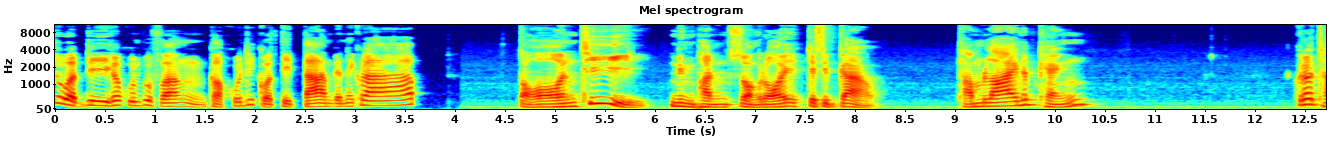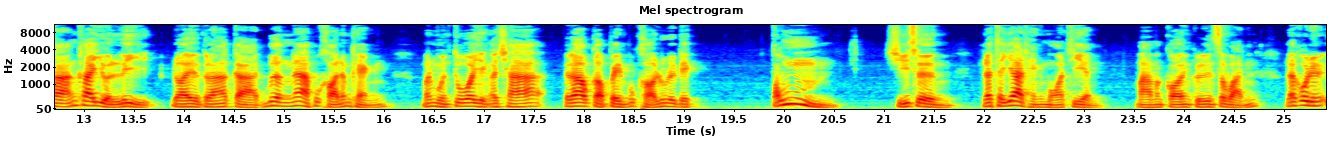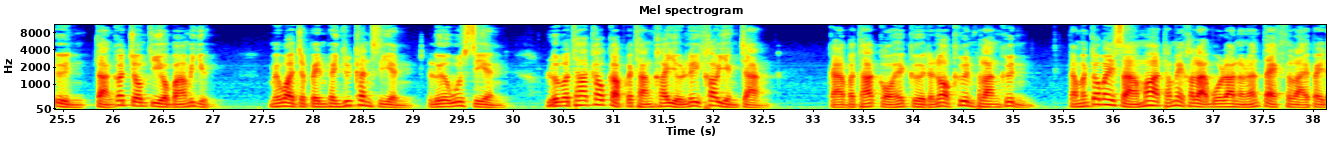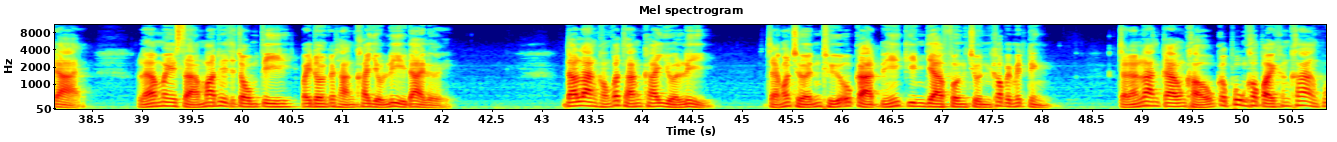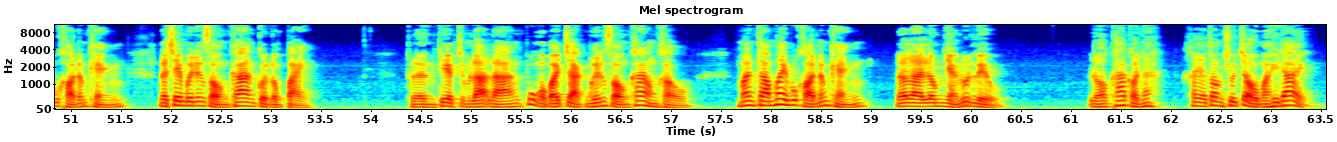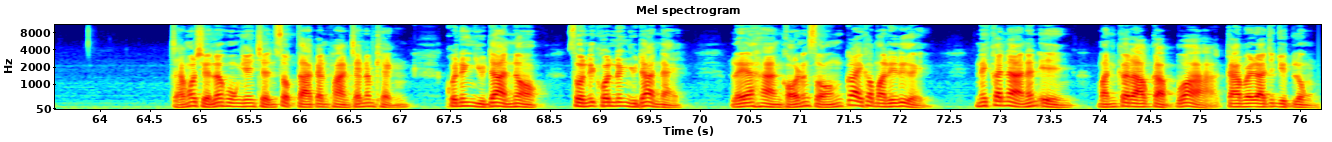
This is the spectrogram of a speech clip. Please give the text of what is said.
สวัสดีครับคุณผู้ฟัง ขอบคุณที่กดติดตามกันนะครับ ตอนที่ 1279 ทำลายน้ำแข็ง กระถางคายหยวนลี่ลอยอยู่กลางอากาศเบื้องหน้าภูเขาน้ำแข็ง มันหมุนตัวอย่างช้าราวกับเป็นภูเขาลูกเล็กๆตุ้มฉีเซิงรัฐญาติแห่งหมอเทียน มามังกรกลืนสวรรค์ และคนอื่นๆ ต่างก็โจมตีออกมาไม่หยุด ไม่ว่าจะเป็นเพลงยุทธขั้นเซียน หรืออาวุธเซียนรวมปะทะเข้ากับกระถางไคายหยวนลี่เข้าอย่างจัง การปะทะก่อให้เกิดระลอกขึ้นพลังขึ้น แต่มันก็ไม่สามารถทำให้ขละโบราณเหล่านั้นแตกสลายไปได้ แล้วไม่สามารถที่จะโจมตีไปโดนกระถางไคายหยวนลี่ได้เลย ด้านล่างของกระถางไคายหยวนลี่แจางเขาเฉินถือโอกาสนี้กินยาเฟิงชุนเข้าไปเม็ดหนึ่ง จากนั้นร่างกายของเขาก็พุ่งเข้าไปข้างๆภูเขาน้ำแข็ง และใช้มือทั้งสองข้างกดลงไป เพลิงเทพจำระล้างพุ่งออกไปจากมือทั้งสองข้างของเขา มันทำให้ภูเขาน้ำแข็งละลายลงอย่างรวดเร็ว รอข้าก่อนนะข้าจะต้องช่วยเจ้าออกมาให้ได้ จางว่าเฉินและฮงเย็นเฉินสบตากันผ่านชั้นน้ำแข็ง คนหนึ่งอยู่ด้านนอก ส่วนอีกคนหนึ่งอยู่ด้านในระยะห่างของทั้งสองใกล้เข้ามาเรื่อยๆ ในขณะนั้นเองมันก็ราวกับว่าการเวลาจะหยุดลง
